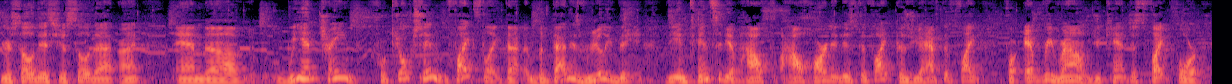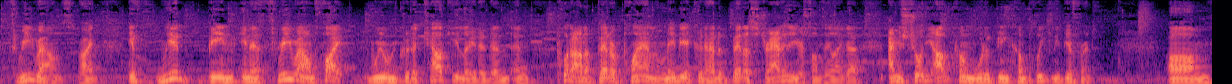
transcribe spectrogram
You're so this. You're so that." Right? And uh, we had trained for Kyokushin fights like that, but that is really the the intensity of how how hard it is to fight because you have to fight for every round. You can't just fight for three rounds, right? If we had been in a three round fight, we, we could have calculated and and put out a better plan, or maybe I could have had a better strategy or something like that, I'm sure the outcome would have been completely different. Um,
